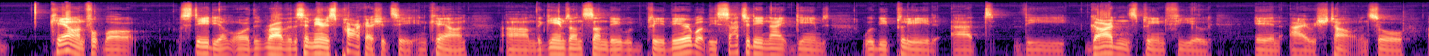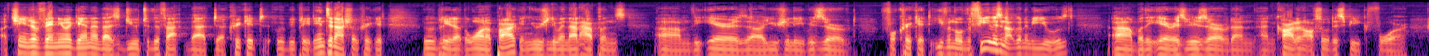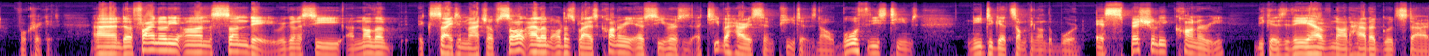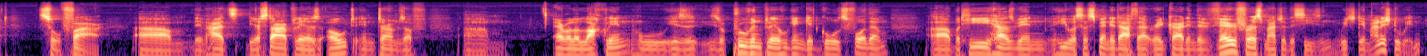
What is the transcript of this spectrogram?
Cayon Football Stadium, or the, rather the St. Mary's Park, I should say, in Cayon. Um, the games on Sunday will be played there, but the Saturday night games will be played at the Gardens playing field in Irish Town. And so a change of venue again, and that's due to the fact that uh, cricket will be played, international cricket will be played at the Warner Park, and usually when that happens, um, the areas are usually reserved for cricket, even though the field is not going to be used, uh, but the area is reserved and, and carton off, so to speak, for, for cricket. And uh, finally, on Sunday, we're going to see another exciting matchup Salt Island Supplies Conaree FC versus Atiba Harris St. Peters. Now, both these teams need to get something on the board, especially Conaree, because they have not had a good start so far. Um, they've had their star players out in terms of um, Errol O'Loughlin, who is a, a proven player who can get goals for them. Uh, but he has been he was suspended after that red card in the very first match of the season, which they managed to win,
